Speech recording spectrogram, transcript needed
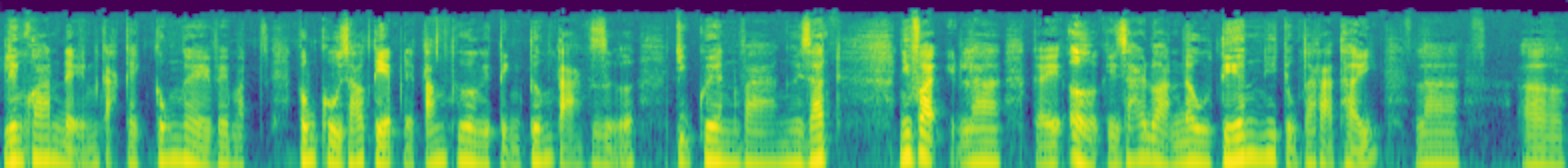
liên quan đến các cái công nghệ về mặt công cụ giao tiếp để tăng cường cái tính tương tác giữa chính quyền và người dân. Như vậy là cái ở cái giai đoạn đầu tiên như chúng ta đã thấy là uh,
